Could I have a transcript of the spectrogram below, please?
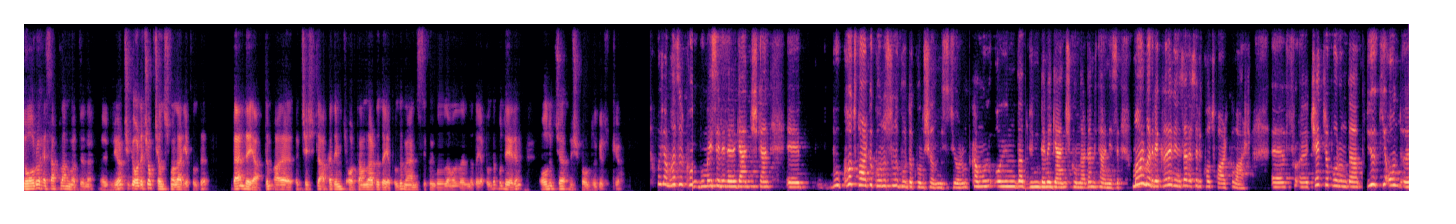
doğru hesaplanmadığını e, biliyorum. Çünkü orada çok çalışmalar yapıldı ben de yaptım. Çeşitli akademik ortamlarda da yapıldı. Mühendislik uygulamalarında da yapıldı. Bu değerin oldukça düşük olduğu gözüküyor. Hocam hazır bu meselelere gelmişken e, bu kod farkı konusunu burada konuşalım istiyorum. Kamu oyunda gündeme gelmiş konulardan bir tanesi. Marmara ve Karadeniz arasında bir kod farkı var. E, chat raporunda diyor ki e,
